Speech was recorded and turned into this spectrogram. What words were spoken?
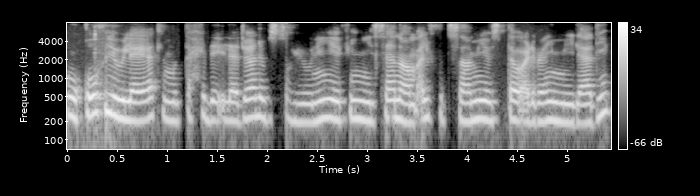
وقوف الولايات المتحدة إلى جانب الصهيونية في نيسان عام 1946 ميلادي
